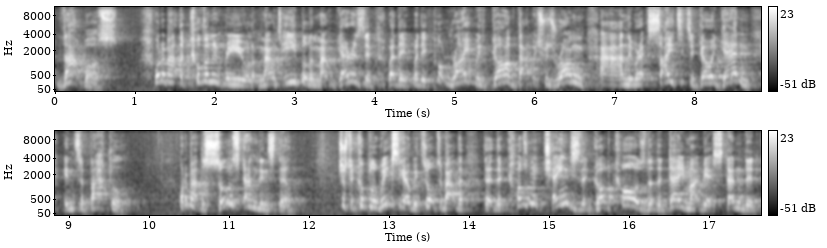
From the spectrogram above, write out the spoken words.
that was. What about the covenant renewal at Mount Ebal and Mount Gerizim, where they, where they put right with God that which was wrong and they were excited to go again into battle? What about the sun standing still? Just a couple of weeks ago, we talked about the, the, the, cosmic changes that God caused, that the day might be extended,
